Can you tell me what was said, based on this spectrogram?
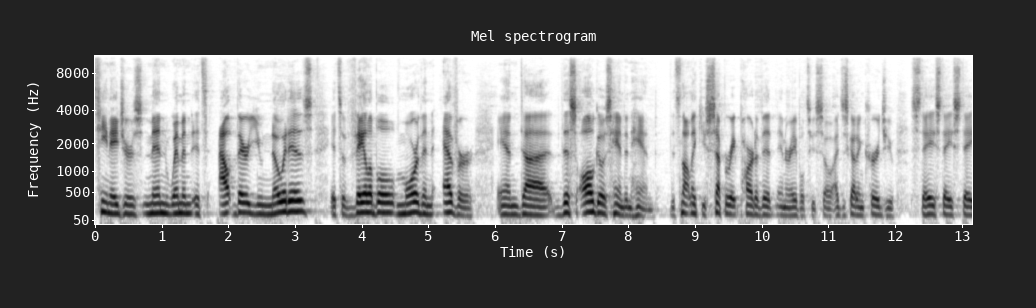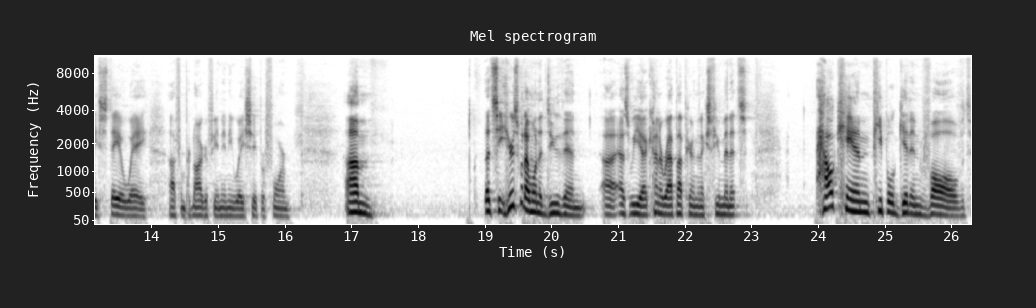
teenagers, men, women, it's out there. You know it is. It's available more than ever. And uh, this all goes hand in hand. It's not like you separate part of it and are able to. So, I just got to encourage you stay, stay, stay, stay away uh, from pornography in any way, shape, or form. Um, let's see, here's what I want to do then uh, as we uh, kind of wrap up here in the next few minutes. How can people get involved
